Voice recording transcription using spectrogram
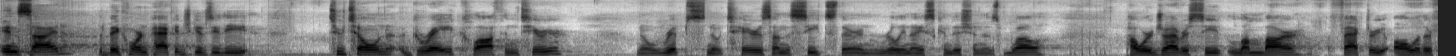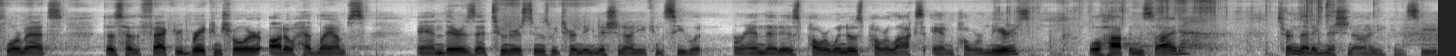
Inside, the Bighorn package gives you the two-tone gray cloth interior. No rips, no tears on the seats. They're in really nice condition as well. Power driver seat, lumbar, factory all-weather floor mats. Does have the factory brake controller, auto headlamps, and there's that tuner. As soon as we turn the ignition on, you can see what brand that is. Power windows, power locks, and power mirrors. We'll hop inside, turn that ignition on. You can see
